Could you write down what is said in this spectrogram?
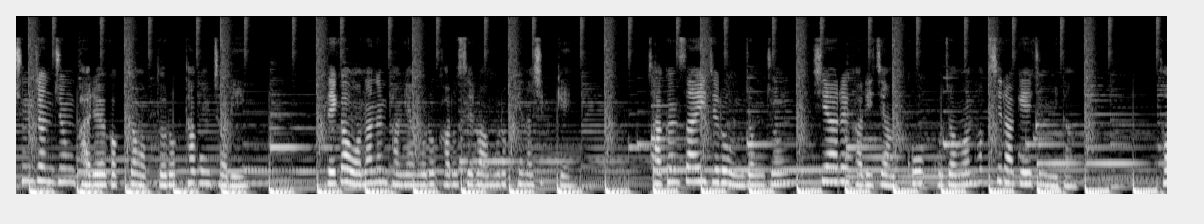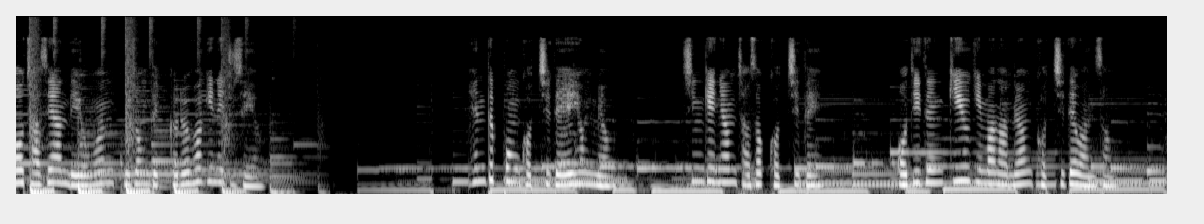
충전 중 발열 걱정 없도록 타공 처리. 내가 원하는 방향으로 가로세로 아무렇게나 쉽게. 작은 사이즈로 운전 중 시야를 가리지 않고 고정은 확실하게 해줍니다. 더 자세한 내용은 고정 댓글을 확인해주세요. 핸드폰 거치대의 혁명. 신개념 자석 거치대. 어디든 끼우기만 하면 거치대 완성.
